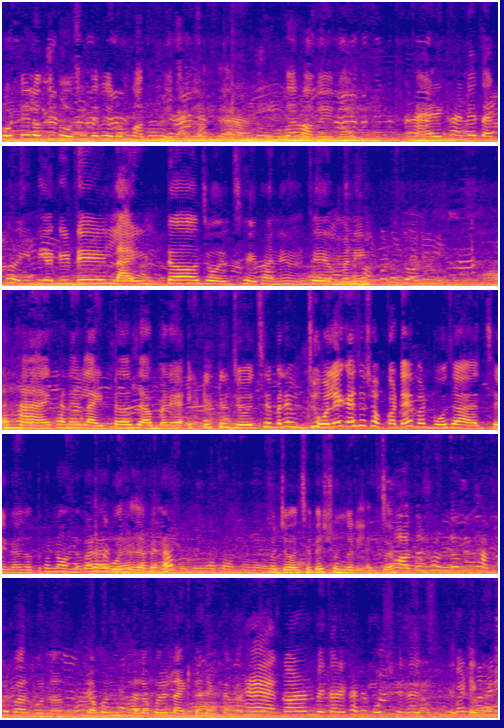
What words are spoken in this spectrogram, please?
হোটেল অব্দি পৌঁছে দেবে এরকম কথা হয়েছিল তো উঠতে হবে এবার। হ্যাঁ এখানে দেখো ইন্ডিয়া গেটে লাইটটা জ্বলছে এখানে যে মানে হ্যাঁ এখানে লাইটটা মানে একটু একটু জ্বলছে মানে জ্বলে গেছে সব কটায় বাট বোঝা যাচ্ছে না যতক্ষণ না অন্ধকার হয় বোঝা যাবে না। But জ্বলছে বেশ সুন্দর লাগছে। অত অব্দি থাকতে পারব না যখন ভালো করে লাইটটা দেখতে পাবো হ্যাঁ কারণ বেকার এখানে বসে আছি বাট এখানে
